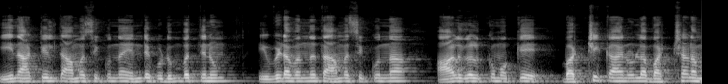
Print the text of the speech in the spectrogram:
ഈ നാട്ടിൽ താമസിക്കുന്ന എന്റെ കുടുംബത്തിനും ഇവിടെ വന്ന് താമസിക്കുന്ന ആളുകൾക്കുമൊക്കെ ഭക്ഷിക്കാനുള്ള ഭക്ഷണം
